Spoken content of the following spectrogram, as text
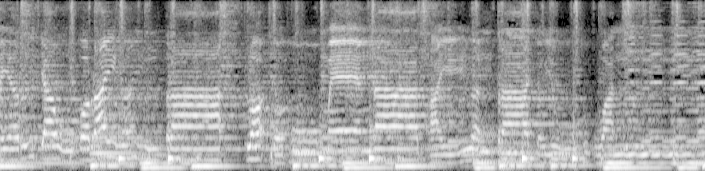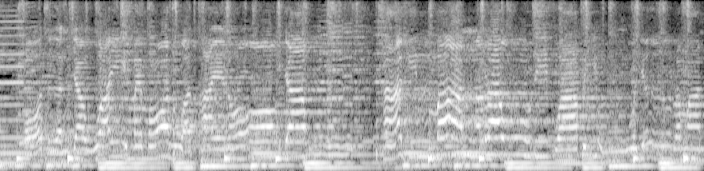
ลับเมืองไทยหรือเจ้าก็ไร้เงินตรา เพราะเจ้าถูกแมงดาไทยเงินตราเจ้าอยู่ทุกวัน ขอเตือนเจ้าไว้แม่หมอนวดไทยน้องเจ้า หากินบ้านเราดีกว่าไปอยู่เยอรมัน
